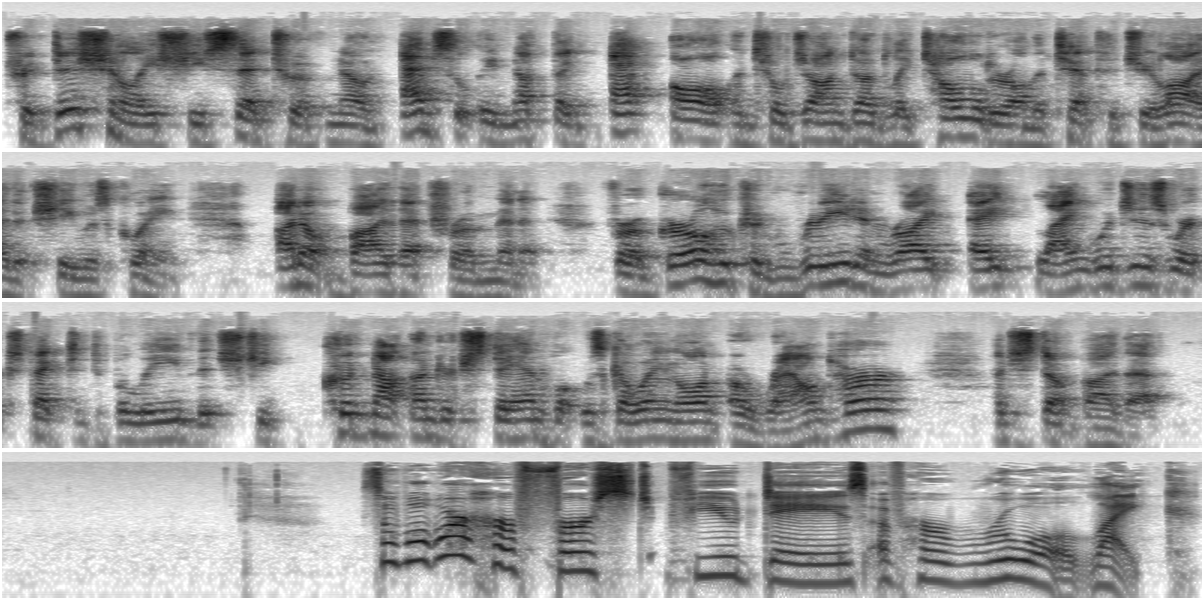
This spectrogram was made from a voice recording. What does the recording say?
Traditionally, she's said to have known absolutely nothing at all until John Dudley told her on the 10th of July that she was queen. I don't buy that for a minute. For a girl who could read and write eight languages, we're expected to believe that she could not understand what was going on around her. I just don't buy that. So, what were her first few days of her rule like?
